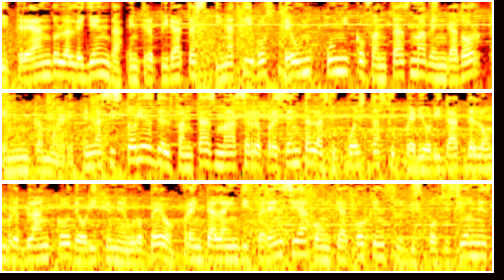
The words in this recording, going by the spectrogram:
y creando la leyenda entre piratas y nativos de un único fantasma vengador que nunca muere. En las historias del fantasma se representa la supuesta superioridad del hombre blanco de origen europeo frente a la indiferencia con que acogen sus disposiciones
